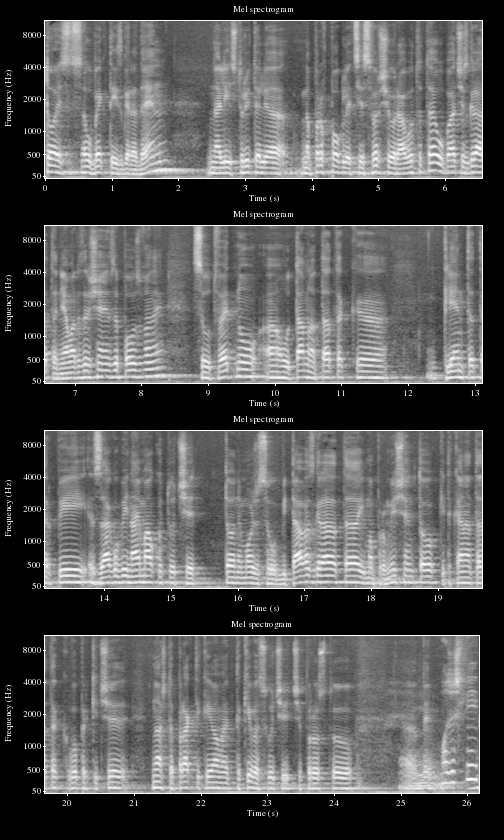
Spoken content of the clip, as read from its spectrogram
Тоест, обектът е изграден, нали, строителя на пръв поглед си е свършил работата, обаче сградата няма разрешение за ползване, съответно а, оттам нататък клиента търпи загуби, най-малкото, че то не може да се обитава сградата, има промишлен ток и така нататък, въпреки че в нашата практика имаме такива случаи, че просто а, не, Можеш ли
